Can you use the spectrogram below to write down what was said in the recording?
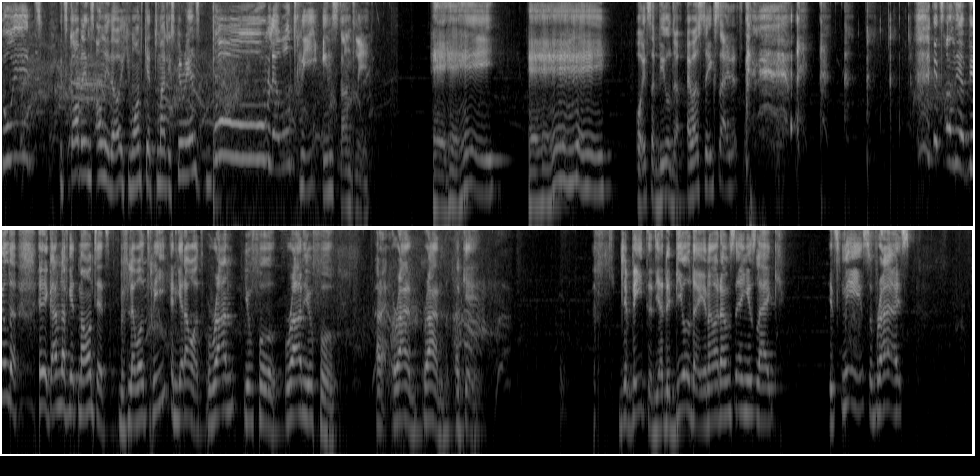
do it. It's goblins only though. He won't get too much experience. Boom, level three instantly. Hey, hey, hey, hey, hey, hey, hey. Oh, it's a builder. I was so excited. it's only a builder. Hey, Gandalf, get mounted with level 3 and get out. Run, you fool. Run, you fool. Alright, run, run. Okay. Debated. Yeah, the builder, you know what I'm saying? Is like, it's me, surprise.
